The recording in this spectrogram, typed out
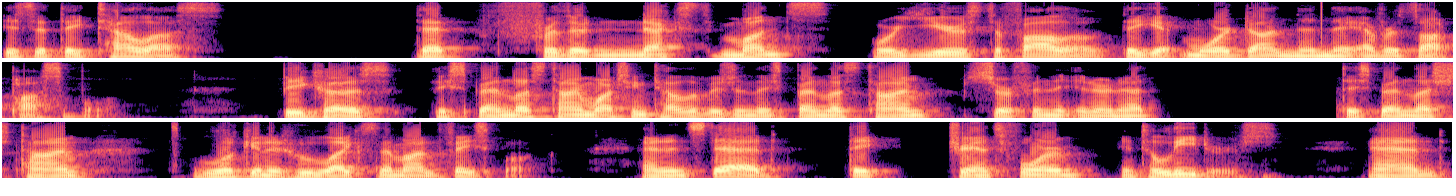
is that they tell us that for the next months or years to follow, they get more done than they ever thought possible because they spend less time watching television, they spend less time surfing the internet, they spend less time looking at who likes them on Facebook. And instead, they transform into leaders. And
